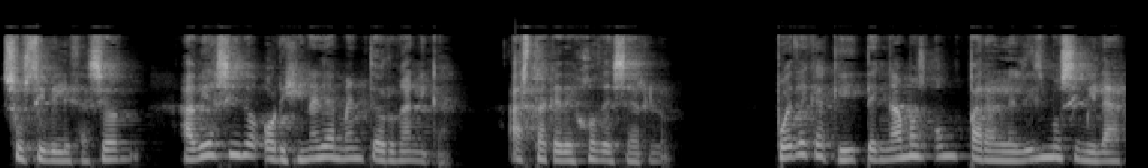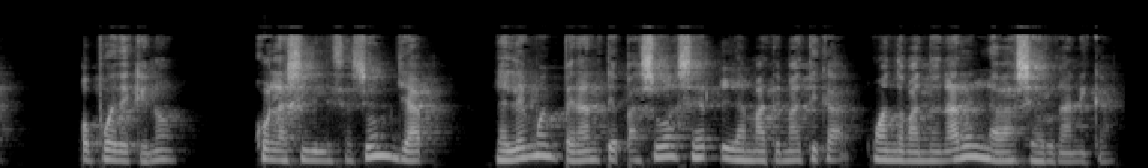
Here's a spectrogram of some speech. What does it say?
Su civilización había sido originariamente orgánica, hasta que dejó de serlo. Puede que aquí tengamos un paralelismo similar, o puede que no. Con la civilización Yap, la lengua imperante pasó a ser la matemática cuando abandonaron la base orgánica.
